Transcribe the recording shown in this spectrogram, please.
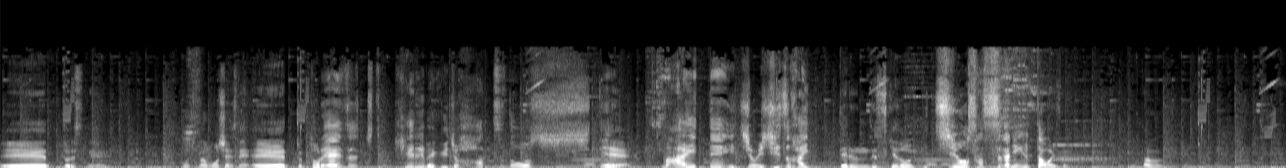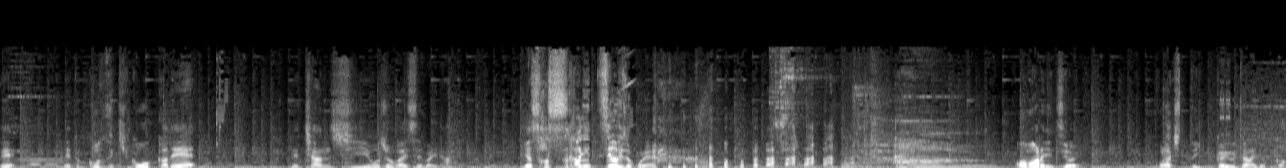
えー、っとですね。もし何もしないですね。えー、っととりあえずちょっとケルベク一応発動して、まあ、相手一応石図入ってるんですけど一応さすがに打った方がいいです多分。でえ、っとゴズキ効果ででチャンシーを除外すればいいな。いやさすがに強いぞこれ。あまりに強い。これはちょっと一回打たないでおくか。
